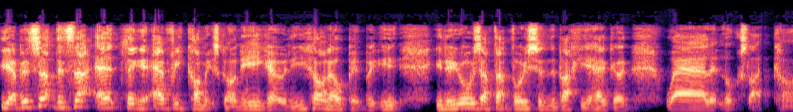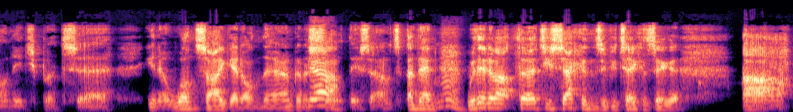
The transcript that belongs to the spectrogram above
yeah, but it's that, there's that uh, thing. Every comic's got an ego, and you can't help it. But you, you know, you always have that voice in the back of your head going, "Well, it looks like carnage, but uh, you know, once I get on there, I'm going to Yeah. sort this out." And then Mm. within about thirty seconds, if you take a singer, ah,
